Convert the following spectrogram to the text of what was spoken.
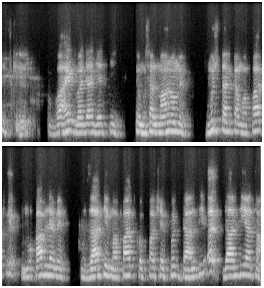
इसकी वाद वजह ये थी कि मुसलमानों में मुश्तर मफाद के मुकाबले में ज़ाती मफाद को पक्ष फुट डाल दिया डाल दिया था।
